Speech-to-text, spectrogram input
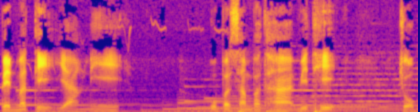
เป็นมติอย่างนี้ อุปสัมปทาวิธิจบ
